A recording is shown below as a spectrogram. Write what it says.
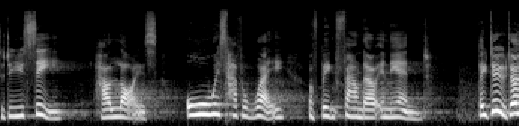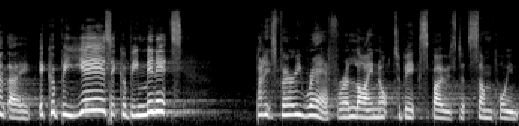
So, do you see how lies always have a way of being found out in the end? They do, don't they? It could be years, it could be minutes, but it's very rare for a lie not to be exposed at some point.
